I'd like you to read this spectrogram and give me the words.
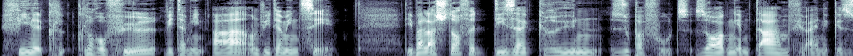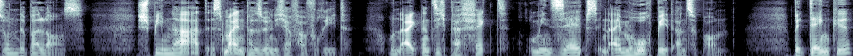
viel Chlorophyll, Vitamin A und Vitamin C. Die Ballaststoffe dieser grünen Superfoods sorgen im Darm für eine gesunde Balance. Spinat ist mein persönlicher Favorit und eignet sich perfekt, um ihn selbst in einem Hochbeet anzubauen. Bedenke,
